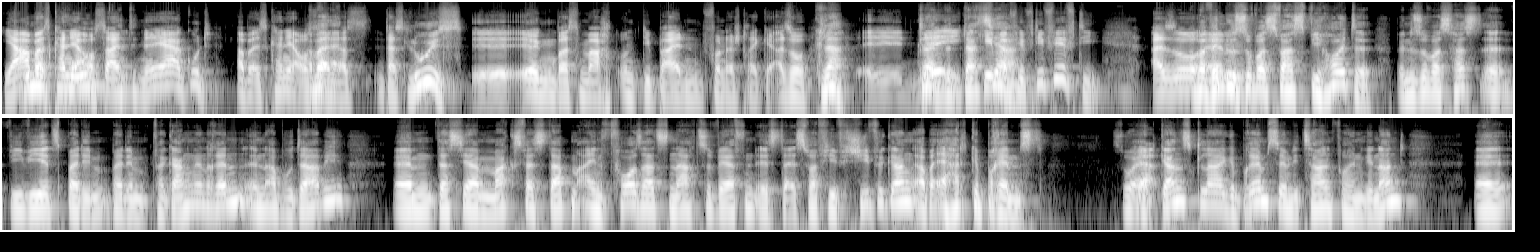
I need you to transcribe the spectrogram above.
Ja, aber es kann ja auch 100 sein, naja, gut, aber es kann ja auch sein, dass, dass Luis äh, irgendwas macht und die beiden von der Strecke. Also, Klar, äh, klar, ne, ich das gehe ja. mal 50-50. Also, Aber wenn du ähm, sowas hast wie heute, wenn du sowas hast, äh, wie wir jetzt bei dem, bei dem vergangenen Rennen in Abu Dhabi, ähm, dass ja Max Verstappen ein Vorsatz nachzuwerfen ist. Da ist zwar viel schiefgegangen, aber er hat gebremst. So, er Ja. hat ganz klar gebremst, wir haben die Zahlen vorhin genannt. Äh,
